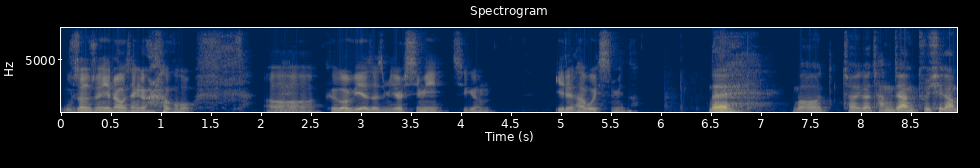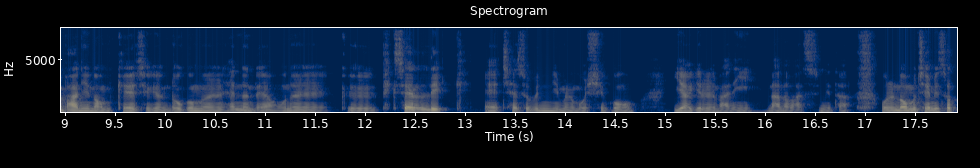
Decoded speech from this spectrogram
우선순위라고 생각을 하고 네. 어 그걸 위해서 좀 열심히 지금 일을 하고 있습니다. 네. 뭐 저희가 장장 2 시간 반이 넘게 지금 녹음을 했는데요. 오늘 그 픽셀릭의 최수빈 님을 모시고 이야기를 많이 나눠 봤습니다. 오늘 너무 재밌었던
